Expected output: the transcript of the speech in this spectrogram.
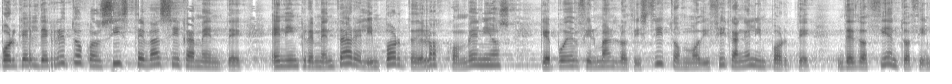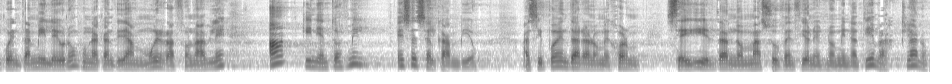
Porque el decreto consiste básicamente en incrementar el importe de los convenios que pueden firmar los distritos. Modifican el importe de 250.000 euros, una cantidad muy razonable, a 500.000. Ese es el cambio. Así pueden dar a lo mejor seguir dando más subvenciones nominativas, claro.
